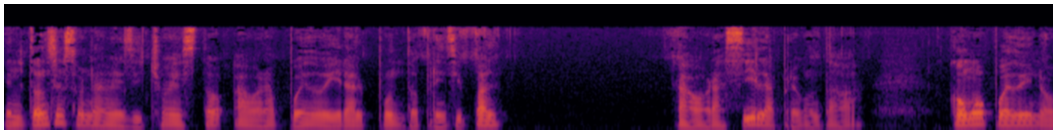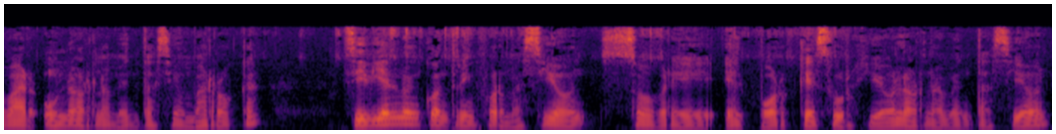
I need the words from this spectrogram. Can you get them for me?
Entonces, una vez dicho esto, ahora puedo ir al punto principal. Ahora sí la preguntaba, ¿cómo puedo innovar una ornamentación barroca? Si bien no encontré información sobre el por qué surgió la ornamentación,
